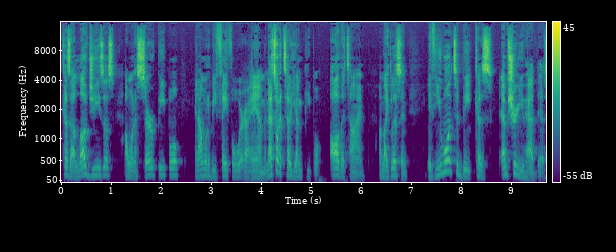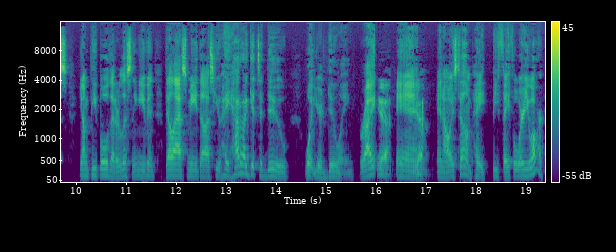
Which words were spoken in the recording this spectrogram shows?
Because I love Jesus. I want to serve people, and I want to be faithful where I am. And that's what I tell young people all the time. I'm like, listen, if you want to be, because I'm sure you had this, young people that are listening, even they'll ask me, they'll ask you, hey, how do I get to do what you're doing? Right. Yeah. And, yeah. and I always tell them, hey, be faithful where you are.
